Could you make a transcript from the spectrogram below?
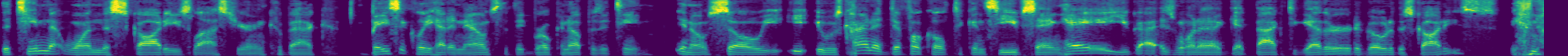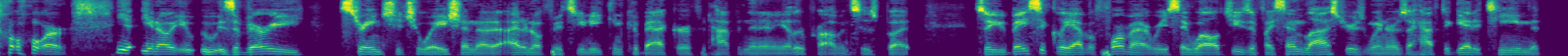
the team that won the Scotties last year in Quebec basically had announced that they'd broken up as a team. You know, so it, it was kind of difficult to conceive saying, "Hey, you guys want to get back together to go to the Scotties?" You know, or you know, it, it was a very strange situation. I, I don't know if it's unique in Quebec or if it happened in any other provinces, but so you basically have a format where you say, "Well, geez, if I send last year's winners, I have to get a team that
